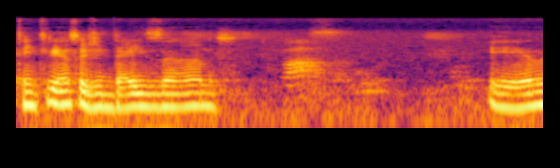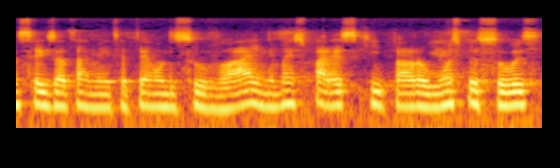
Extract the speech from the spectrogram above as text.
tem crianças de 10 anos. E eu não sei exatamente até onde isso vai, né? mas parece que para algumas pessoas,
